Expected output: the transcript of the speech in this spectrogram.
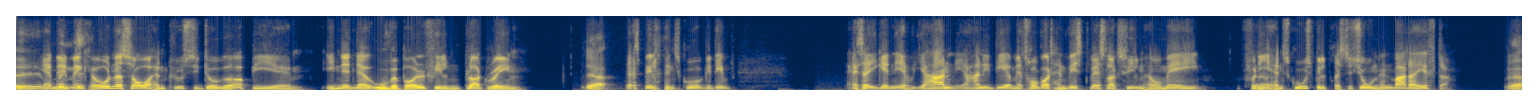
øh, Ja, men man kan undre sig over, at han pludselig dukkede op i, øh, i den der Uwe Boll-film, Blood Rain. Ja, Der spiller han skurke. Det, altså igen, jeg, jeg, har en, jeg har en idé om, jeg tror godt, han vidste, hvad slags film han var med i. Fordi Ja. ja. hans skuespilpræstation, den var der efter. Ja.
